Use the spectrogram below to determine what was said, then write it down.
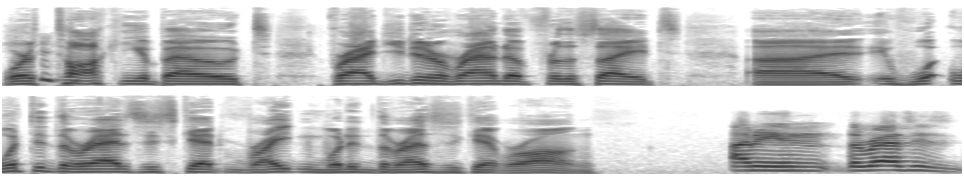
worth talking about. Brad, you did a roundup for the site. Uh, what, what did the Razzies get right and what did the Razzies get wrong? I mean, the Razzies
